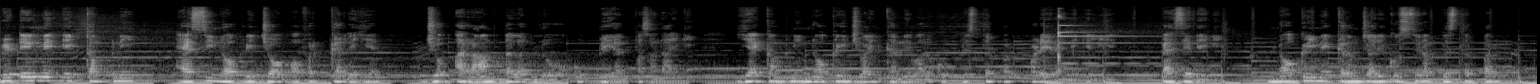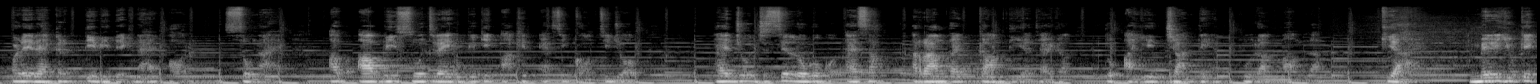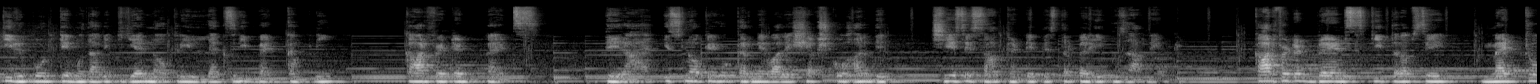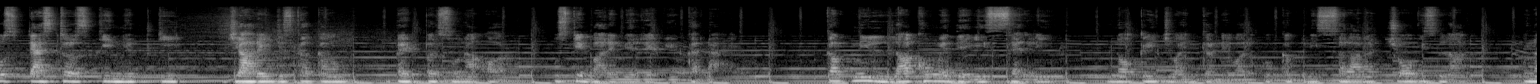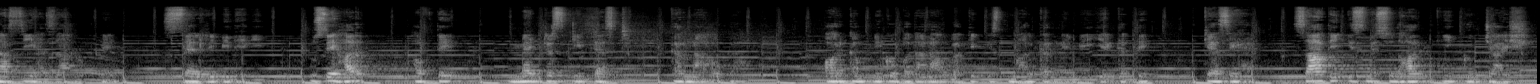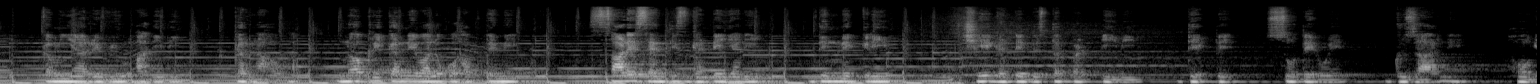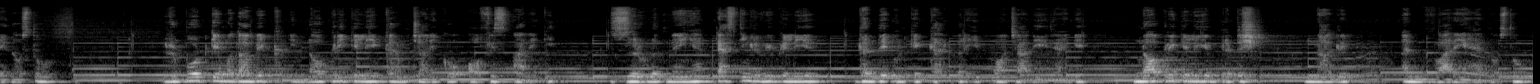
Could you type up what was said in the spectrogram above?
ब्रिटेन में एक कंपनी ऐसी नौकरी जॉब ऑफ़र कर रही है, जो आराम तलब लोगों को बेहद पसंद आएगी। यह कंपनी नौकरी ज्वाइन करने वालों को बिस्तर पर पड़े रहने के लिए पैसे देगी। नौकरी में कर्मचारी को सिर्फ़ बिस्तर पर पड़े रहकर टीवी देखना है और सोना है। अब आप भी सोच रहे होंगे कि आखिर ऐसी कौन सी जॉब है जो जिससे लोगों को ऐसा आरामदायक काम दिया जाएगा। तो आइए जानते हैं पूरा मामला। क्या है? मेरे यूके की रिपोर्ट के मुताबिक यह नौकरी लग्जरी बेड कंपनी कारफेटेड बेड्स दे रहा है। इस नौकरी को करने वाले शख्स को हर दिन छह से सात घंटे बिस्तर पर ही गुजारने होंगे। कारफेटेड ब्रांड्स की तरफ़ से मेट्रोस टेस्टर्स की नियुक्त की जा रही, जिसका काम बेड पर सोना और उसके बारे में रिव्यू करना है। कंपनी लाखों में देगी सैलरी नौकरी ज्वाइन करने वालों को कंपनी सालाना 24 लाख उनासी हज़ार रुपए सैलरी भी देगी। उसे हर हफ़्ते मेट्रस की टेस्ट करना होगा। और कंपनी को बताना होगा कि इस्तेमाल करने में ये गद्दे कैसे हैं। साथ ही इसमें सुधार की गुंजाइश, कमियाँ रिव्यू आदि भी करना होगा। नौकरी करने वालों को हफ़्ते में साढ़े सैंतीस घंटे, यानी दिन में करीब छह घंटे बिस्तर पर टीवी देखते, सोते हुए गुजारने होंगे दोस्तों। रिपोर्ट के मुताबिक नौकरी के लिए कर्मचारी को ऑफ़िस आने की ज़रूरत नहीं है। टेस्टिंग रिव्यू के लिए गद्दे उनके घर पर ही पहुँचा दिए जाएँगे। नौकरी के लिए ब्रिटिश नागरिक अनिवार्य है दोस्तों।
